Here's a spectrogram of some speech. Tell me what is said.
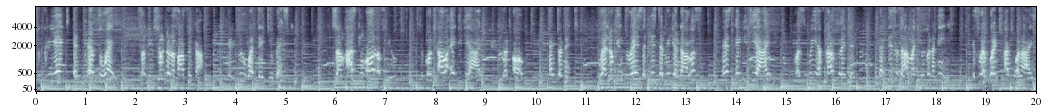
to create and pave the way so the children of Africa can do what they do best. So I'm asking all of you to go to our ADDI.org and donate. We're looking to raise at least a million dollars as ADDI because we have calculated that this is how much we're going to need if we are going to actualize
